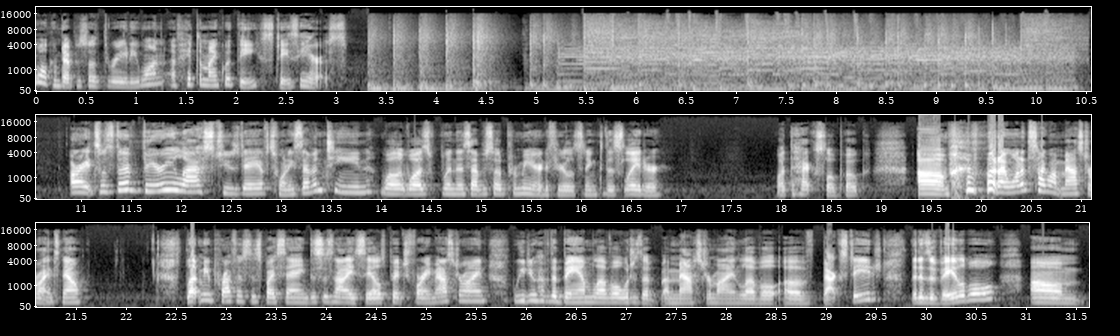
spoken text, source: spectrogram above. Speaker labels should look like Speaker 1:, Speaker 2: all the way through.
Speaker 1: Welcome to episode 381 of Hit the Mic with the Stacey Harris. All right, so it's the very last Tuesday of 2017. Well, it was when this episode premiered, if you're listening to this later. What the heck, Slowpoke? Um, but I wanted to talk about masterminds. Now, let me preface this by saying this is not a sales pitch for a mastermind. We do have the BAM level, which is a, a mastermind level of backstage that is available. Um,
